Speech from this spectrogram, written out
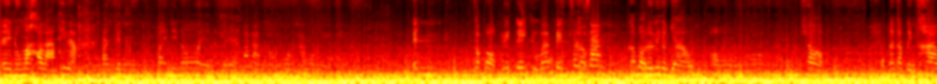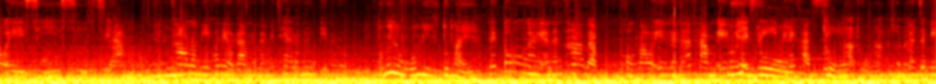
เอ้ยหนูมาเข้าร้านที่แบบ มันเป็นใบน้อยๆนะแม่ข้าวหลามหนองมนต์อร่อยเป็นกระบอกเล็กๆหรือว่าเป็นสั้นก็บอกเรื่องนี้ยาวๆอ๋อๆชอบ แล้วก็เป็นข้าวไอ้สีสีสีดำ ข้าวเรามีข้าวเหนียวดำใช่ไหมไม่แช่แล้วนึ่งกินนะลูกหนูไม่รู้ว่ามีตัวไหน ในตู้ไง อันนั้นข้าวแบบของเราเองเลยนะทำเองหนูไม่เห็ได้นอสียู่ไม่ได้ขัดสีถุงอะถุงอะใช่ไหมมันจะมี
